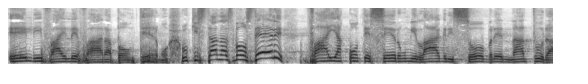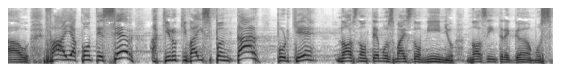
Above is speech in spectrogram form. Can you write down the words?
ele vai levar a bom termo. O que está nas mãos dele, vai acontecer um milagre sobrenatural. Vai acontecer aquilo que vai espantar, porque nós não temos mais domínio, nós entregamos.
